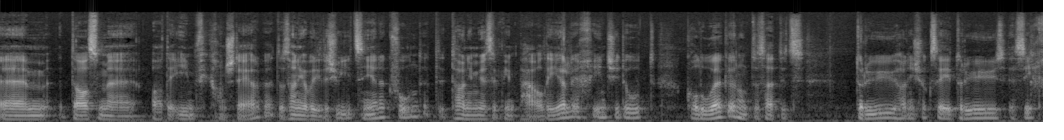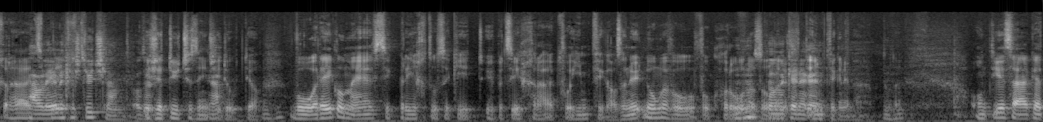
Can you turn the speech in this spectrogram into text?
ähm, dass man an der Impfung kann sterben kann. Das habe ich aber in der Schweiz nie gefunden. Dort musste ich beim Paul-Ehrlich-Institut schauen und das hat jetzt drei, habe ich schon gesehen, drei Sicherheits... Paul Ehrlich ist Deutschland, oder? ist ein deutsches Institut, ja. ja. Mhm. Wo regelmäßig Berichte rausgibt über die Sicherheit von Impfungen. Also nicht nur von, von Corona, mhm, sondern von Impfungen überhaupt. Mhm. Und die sagen,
